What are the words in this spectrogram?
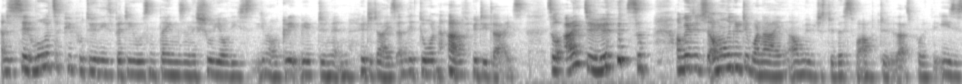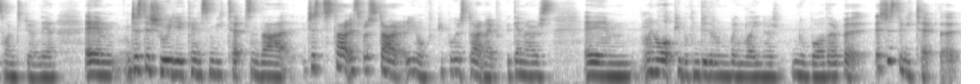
And I say, loads of people do these videos and things and they show you all these, you know, a great way of doing it in hooded eyes and they don't have hooded eyes. So I do. so I'm going to just, I'm only going to do one eye. I'll maybe just do this one. I'll do that's probably the easiest one to do in there. Um, just to show you kind of some wee tips and that. Just to start, it's for start, you know, for people who are starting out, for beginners. Um, I know a lot of people can do their own wing liner, no bother, but it's just a wee tip that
